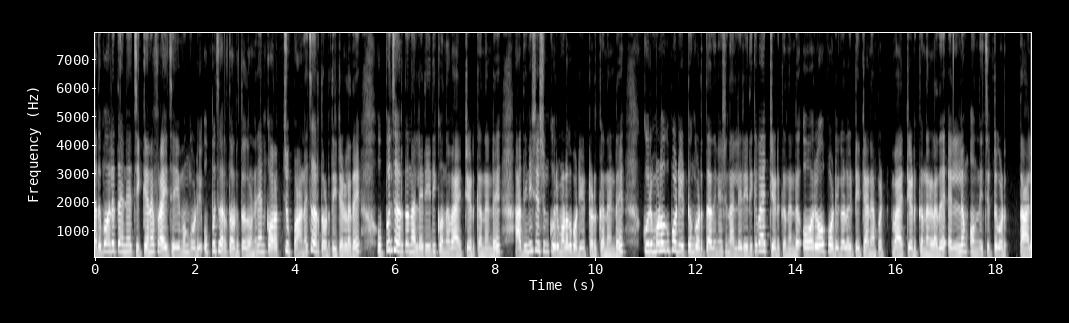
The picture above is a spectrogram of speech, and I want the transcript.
അതുപോലെ തന്നെ ചിക്കനെ ഫ്രൈ ചെയ്യുമ്പം കൂടി ഉപ്പ് ചേർത്ത് കൊടുത്തതുകൊണ്ട് ഞാൻ കുറച്ചുപ്പാണ് ചേർത്ത് കൊടുത്തിട്ടുള്ളത്. ഉപ്പും ചേർത്ത് നല്ല രീതിക്കൊന്ന് വഴറ്റിയെടുക്കുന്നുണ്ട് അതിനുശേഷം കുരുമുളക് പൊടി ഇട്ട് കൊടുക്കുന്നുണ്ട്. കുരുമുളക് പൊടി ഇട്ടും കൊടുത്ത് അതിനുശേഷം നല്ല രീതിക്ക് വഴറ്റിയെടുക്കുന്നുണ്ട് ഓരോ പൊടികൾ ഇട്ടിട്ടാണ് അപ്പോൾ വഴറ്റിയെടുക്കുന്നുള്ളത് എല്ലാം ഒന്നിച്ചിട്ട് കൊടുത്താൽ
